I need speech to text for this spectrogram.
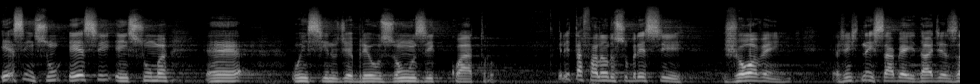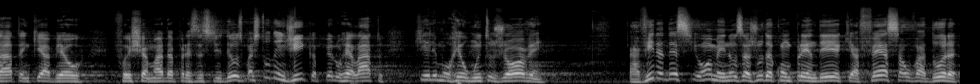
Esse, em suma, esse, em suma é o ensino de Hebreus 11, 4. Ele está falando sobre esse jovem, a gente nem sabe a idade exata em que Abel foi chamado à presença de Deus, mas tudo indica, pelo relato, que ele morreu muito jovem. A vida desse homem nos ajuda a compreender que a fé salvadora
